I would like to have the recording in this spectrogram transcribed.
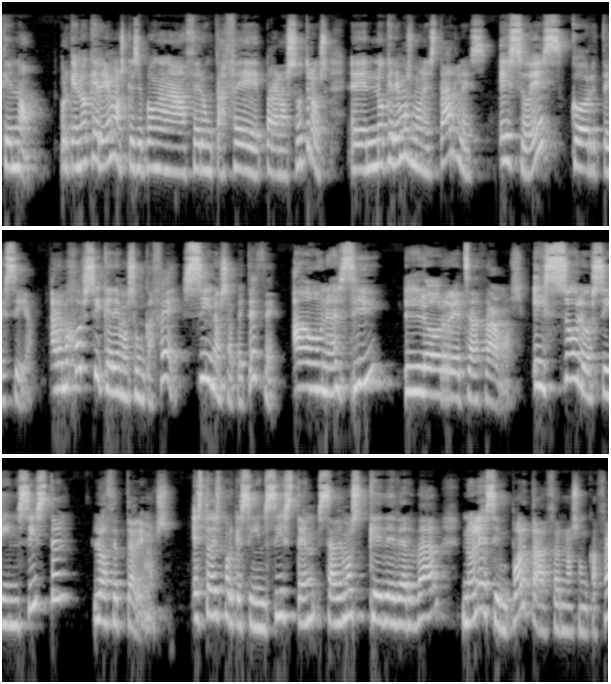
que no, porque no queremos que se pongan a hacer un café para nosotros, eh, no queremos molestarles. Eso es cortesía. A lo mejor sí queremos un café, sí nos apetece. Aún así, lo rechazamos. Y solo si insisten, lo aceptaremos. Esto es porque si insisten, sabemos que de verdad no les importa hacernos un café.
